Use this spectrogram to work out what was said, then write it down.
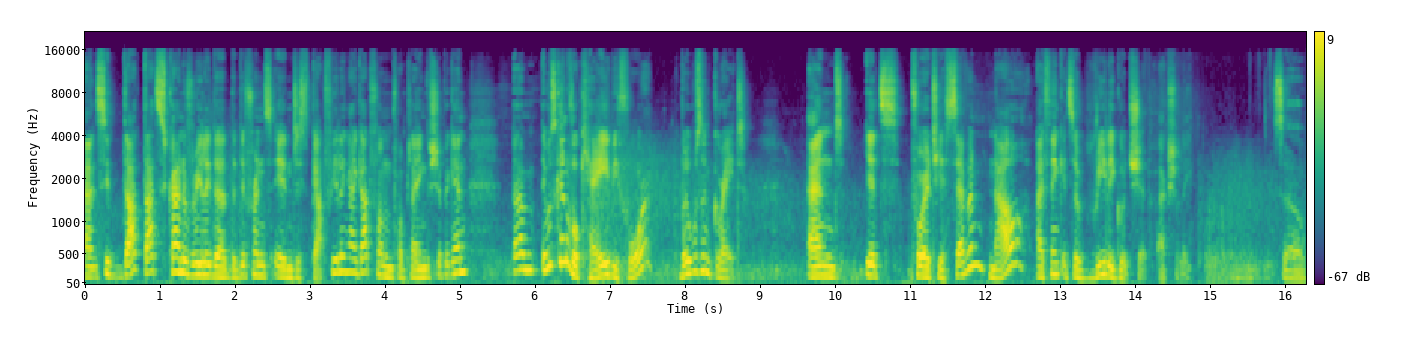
and see that that's kind of really the the difference in just gut feeling I got from from playing the ship again. Um, it was kind of okay before, but it wasn't great, and it's for a tier seven now. I think it's a really good ship actually. So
